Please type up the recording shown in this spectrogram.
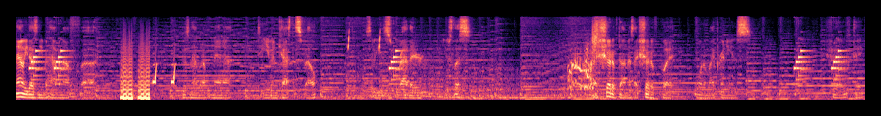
now he doesn't even have enough, uh, doesn't have enough mana to even cast a spell. So he's rather useless. What I should have done is I should have put one of my Prinnies. Should have taken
